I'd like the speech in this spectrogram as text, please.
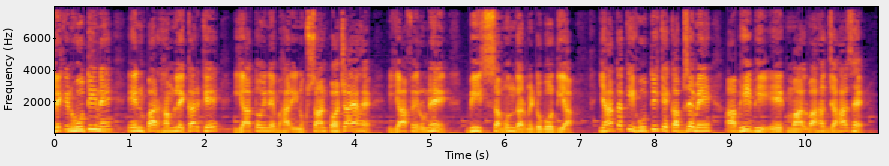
लेकिन हूती ने इन पर हमले करके या तो इन्हें भारी नुकसान पहुँचाया है, या फिर उन्हें बीच समुन्दर में डुबो दिया। यहाँ तक कि हूती के कब्जे में अभी भी एक मालवाहक जहाज़ है।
